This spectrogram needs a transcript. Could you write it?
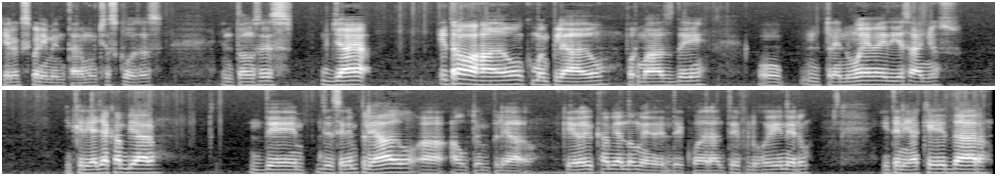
Quiero experimentar muchas cosas entonces ya he trabajado como empleado por más de entre 9 y 10 años y quería ya cambiar de, ser empleado a autoempleado. Quiero ir cambiándome de, cuadrante de flujo de dinero y tenía que dar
